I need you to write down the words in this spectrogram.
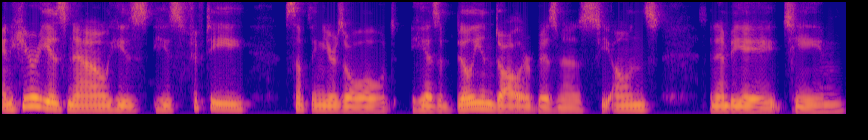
And here he is now. He's he's 50 something years old. He has a billion dollar business. He owns an NBA team,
